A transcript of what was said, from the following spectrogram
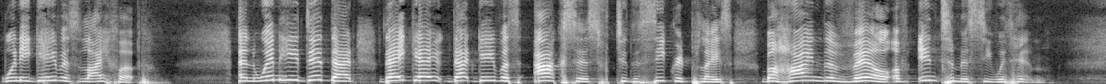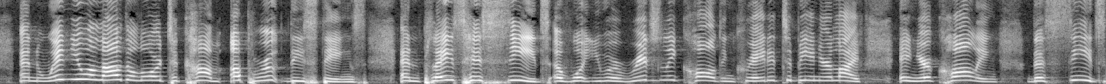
when he gave his life up. And when he did that, they gave, that gave us access to the secret place behind the veil of intimacy with him. And when you allow the Lord to come, uproot these things and place his seeds of what you were originally called and created to be in your life, in your calling, the seeds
